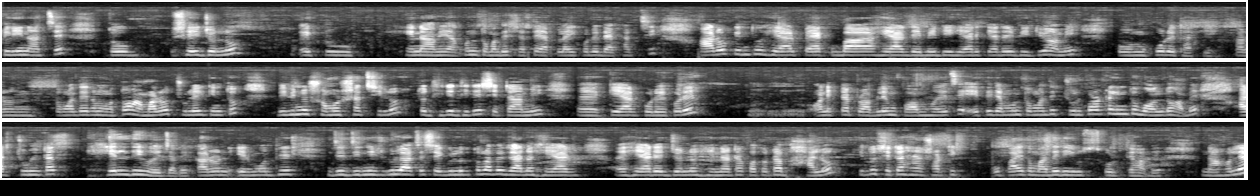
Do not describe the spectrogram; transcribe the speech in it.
ক্লিন আছে। তো সেই জন্য একটু হেনা আমি এখন তোমাদের সাথে অ্যাপ্লাই করে দেখাচ্ছি। আরও কিন্তু হেয়ার প্যাক বা হেয়ার রেমেডি হেয়ার কেয়ারের ভিডিও আমি করে থাকি। কারণ তোমাদের মতো আমারও চুলের কিন্তু বিভিন্ন সমস্যা ছিল। তো ধীরে ধীরে সেটা আমি কেয়ার করে করে অনেকটা প্রবলেম কম হয়েছে। এতে যেমন তোমাদের চুল পড়াটা কিন্তু বন্ধ হবে আর চুলটা হেলদি হয়ে যাবে। কারণ এর মধ্যে যে জিনিসগুলো আছে সেগুলো তোমরা তো জানো হেয়ার হেয়ারের জন্য হেনাটা কতটা ভালো। কিন্তু সেটা হ্যাঁ সঠিক উপায় তোমাদের ইউজ করতে হবে। না হলে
